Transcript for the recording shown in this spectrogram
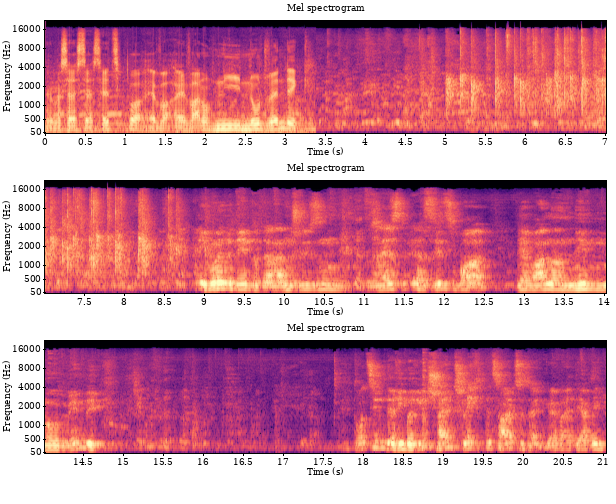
Ja, was heißt ersetzbar? Er war, er war noch nie notwendig. Ich muss mit dem total anschließen. Das heißt, ersetzbar. Der war noch nie notwendig. Trotzdem, der Ribéry scheint schlecht bezahlt zu sein, gell? weil der, wenn,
